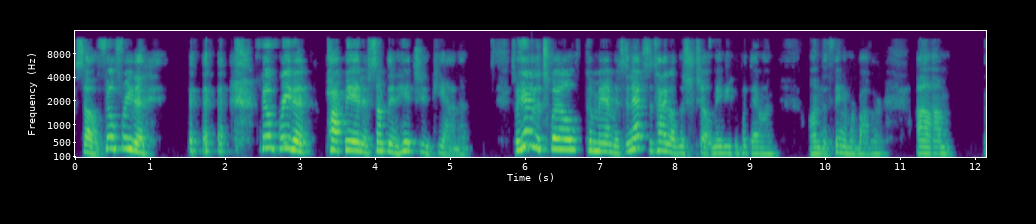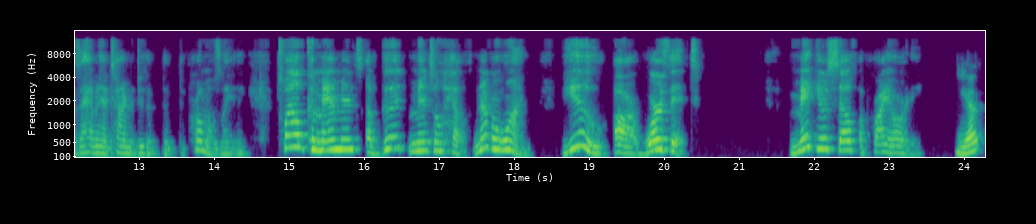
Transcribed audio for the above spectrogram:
So feel free to feel free to pop in if something hits you, Kiana. So here are the 12 commandments, and that's the title of the show. Maybe you can put that on on the thingamabobber. Um, because I haven't had time to do the, the, the promos lately. 12 commandments of good mental health. Number one, you are worth it. Make yourself a priority. Yep.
